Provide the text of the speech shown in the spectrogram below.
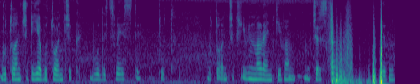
бутончик, є бутончик, буде цвисти. Тут бутончик, і він маленький, вам через камеру видно.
